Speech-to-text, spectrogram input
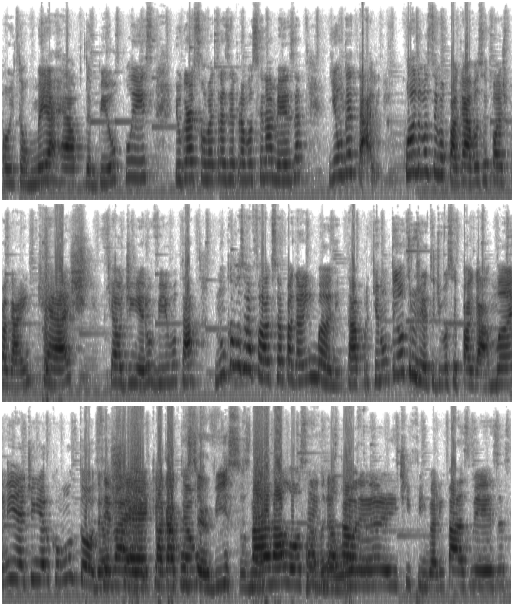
Ou então may I have the bill, please. E o garçom vai trazer para você na mesa. E um detalhe, quando você for pagar, você pode pagar em cash que é o dinheiro vivo, tá? Nunca você vai falar que você vai pagar em money, tá? Porque não tem outro jeito de você pagar. Money é dinheiro como um todo. é Você o vai cheque, pagar com serviços, vai né? lavar a louça no restaurante, enfim, vai limpar as mesas.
